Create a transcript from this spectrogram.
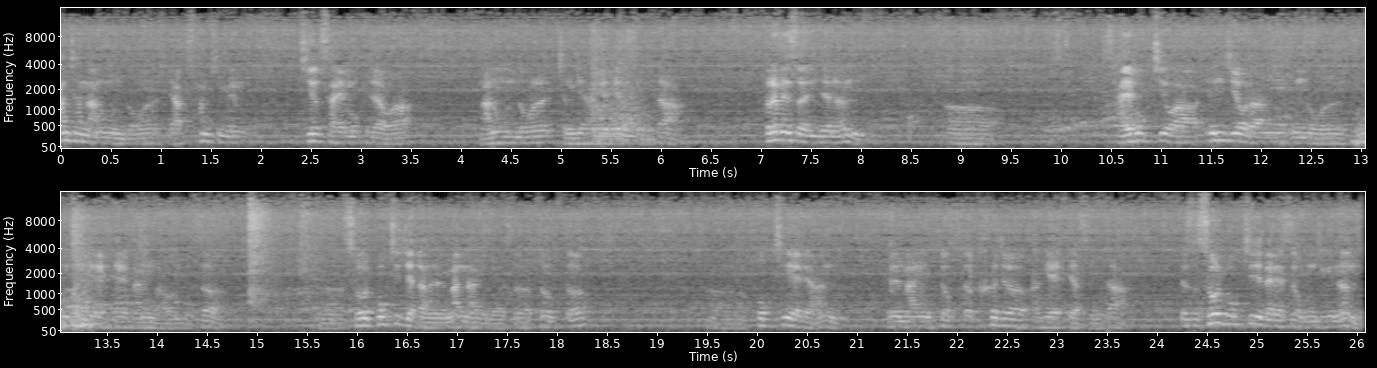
반찬 나눔 운동을 약 30명 지역사회 목회자와 나눔 운동을 전개하게 되었습니다. 그러면서 이제는 어, 사회복지와 NGO라는 운동을 동시에 해가는 가운데서 어, 서울복지재단을 만나게 되어서 더욱더 어, 복지에 대한 열망이 더욱더 커져가게 되었습니다. 그래서 서울복지재단에서 움직이는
